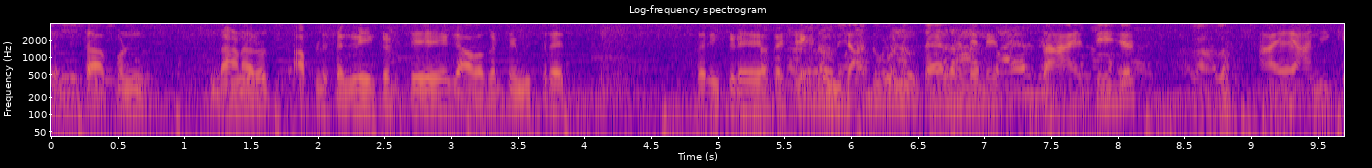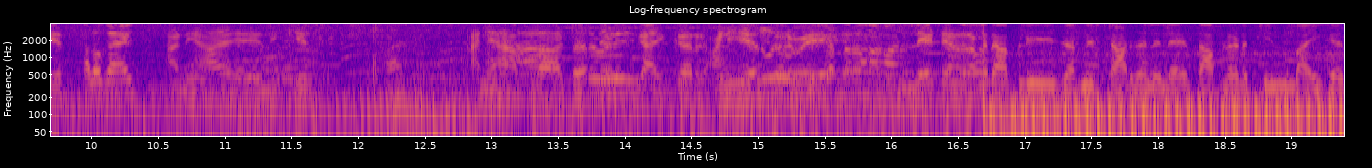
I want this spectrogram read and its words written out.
तर तिथं आपण जाणार आहोत. आपले सगळे इकडचे गावाकडचे मित्र आहेत. तर इकडे कसे एकदम जादू बनवून तयार झालेले आहेत. तर हा आहे तेजस हा आहे अनिकेत हॅलो गाईज आणि हा आहे निखिल. आणि हा आपला दरवेळी- गायकर आणि हे दरवेळी. लेट येणार वगैरे आपली जर्नी स्टार्ट झालेली आहे. तर आपल्याकडे तीन बाईक आहेत.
